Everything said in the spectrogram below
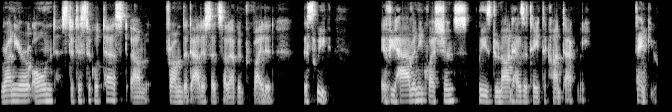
run your own statistical test um, from the data sets that have been provided this week. If you have any questions, please do not hesitate to contact me. Thank you.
